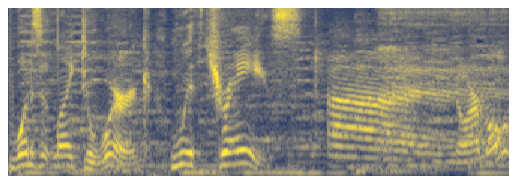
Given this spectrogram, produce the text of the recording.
What is it like to work with Trace? Uh, normal?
